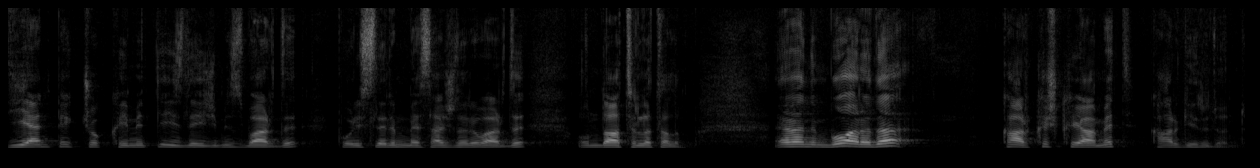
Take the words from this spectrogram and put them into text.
diyen pek çok kıymetli izleyicimiz vardı. Polislerin mesajları vardı. Onu da hatırlatalım. Efendim bu arada kar kış kıyamet kar geri döndü.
